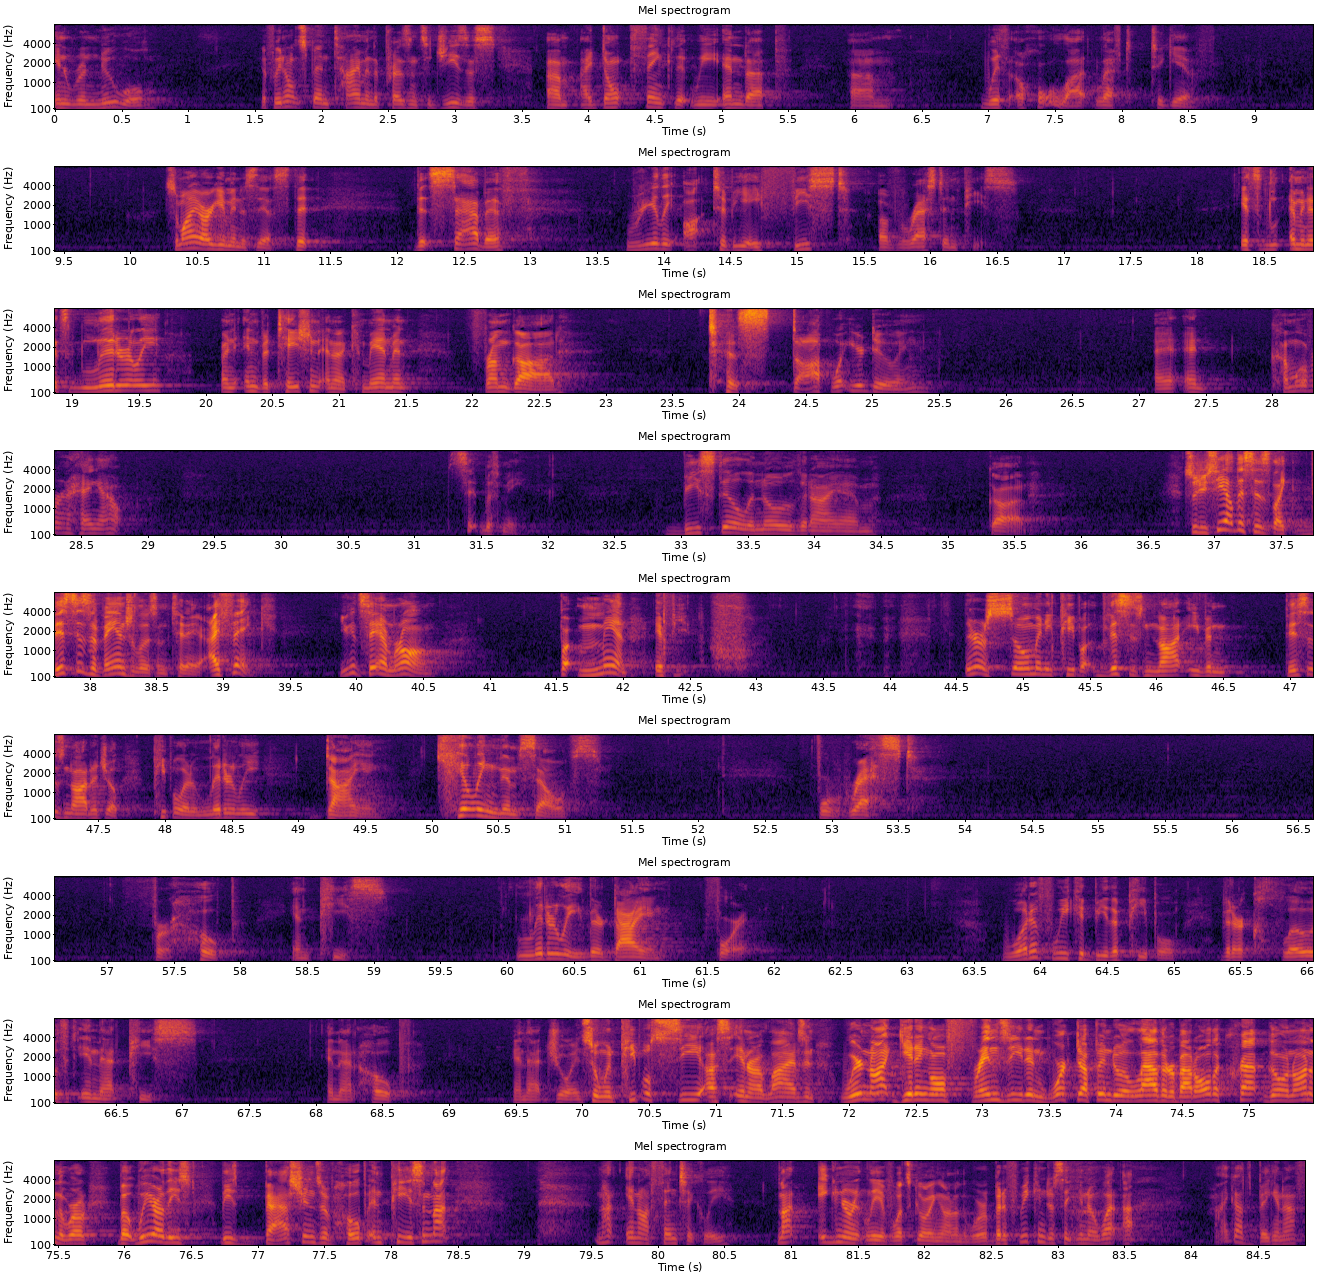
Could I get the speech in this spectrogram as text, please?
in renewal, if we don't spend time in the presence of Jesus, um, I don't think that we end up um, with a whole lot left to give. So, my argument is this that, that Sabbath really ought to be a feast of rest and peace. It's, I mean, it's literally an invitation and a commandment from God to stop what you're doing and, and come over and hang out. Sit with me. Be still and know that I am God. So, do you see how this is like, this is evangelism today, I think. You can say I'm wrong. But man, if you, there are so many people, this is not even, this is not a joke. People are literally dying, killing themselves for rest, for hope and peace. Literally, they're dying for it. What if we could be the people that are clothed in that peace and that hope and that joy? And so when people see us in our lives, and we're not getting all frenzied and worked up into a lather about all the crap going on in the world, but we are these, these bastions of hope and peace, and not, not inauthentically, not ignorantly of what's going on in the world, but if we can just say, you know what, I, my God's big enough.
